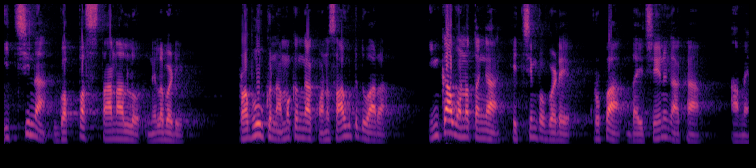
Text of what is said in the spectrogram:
ఇచ్చిన గొప్ప స్థానాల్లో నిలబడి ప్రభువుకు నమ్మకంగా కొనసాగుట ద్వారా ఇంకా ఉన్నతంగా హెచ్చింపబడే కృప దయచేయునుగాక. ఆమె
